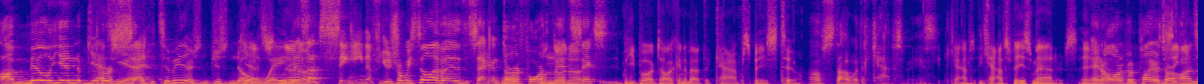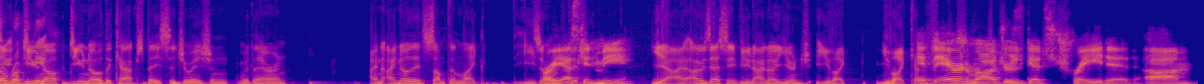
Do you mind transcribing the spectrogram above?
A million Yes, yeah, to me, there's just no Yes, way. no, that- That's not sinking the future. We still have a second, third, Well- fourth, well, no, fifth, no. sixth. People are talking about the cap space too. Oh, stop with the cap space. Cap, cap space matters, And all our good players are Ziggy, on do, the you- rookie do you deal. know? Do you know the cap space situation with Aaron? I, kn- I know that something like he's. Are owed you 50 asking me? Yeah, I, I was asking if you. I know you. enj- You like. You like. Cap If space. Aaron Rodgers gets traded, um,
